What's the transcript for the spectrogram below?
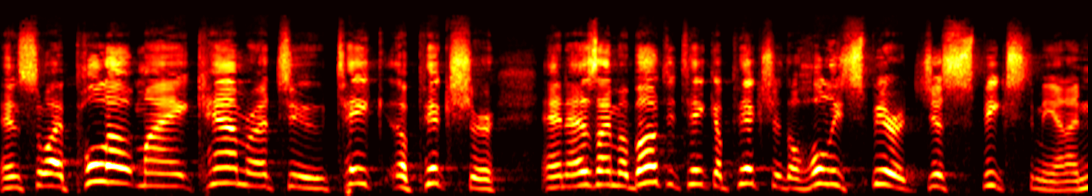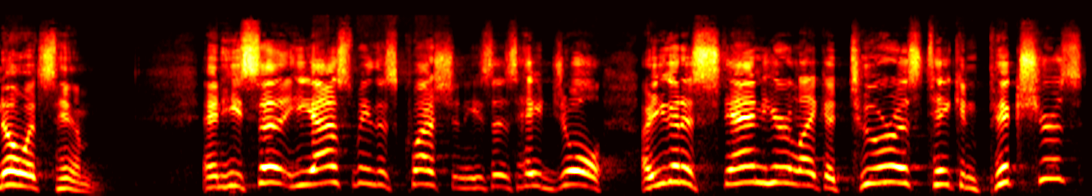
And so I pull out my camera to take a picture. And as I'm about to take a picture, the Holy Spirit just speaks to me, and I know it's Him. And he said, he asked me this question. He says, Hey, Joel, are you going to stand here like a tourist taking pictures?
